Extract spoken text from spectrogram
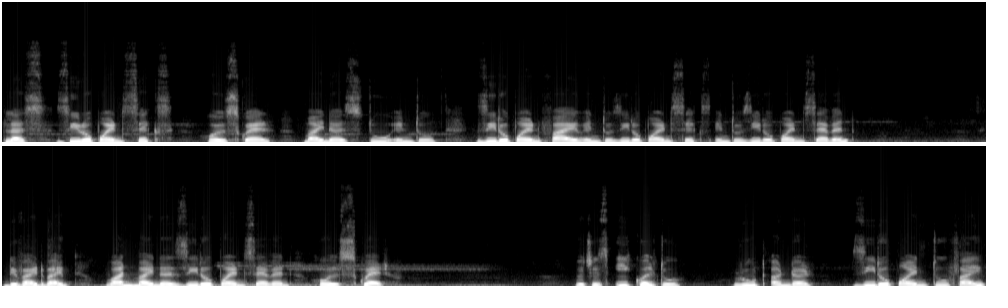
plus 0.6 whole square minus 2 into 0.5 into 0.6 into 0.7 divide by 1 minus 0.7 whole square which is equal to root under 0.25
